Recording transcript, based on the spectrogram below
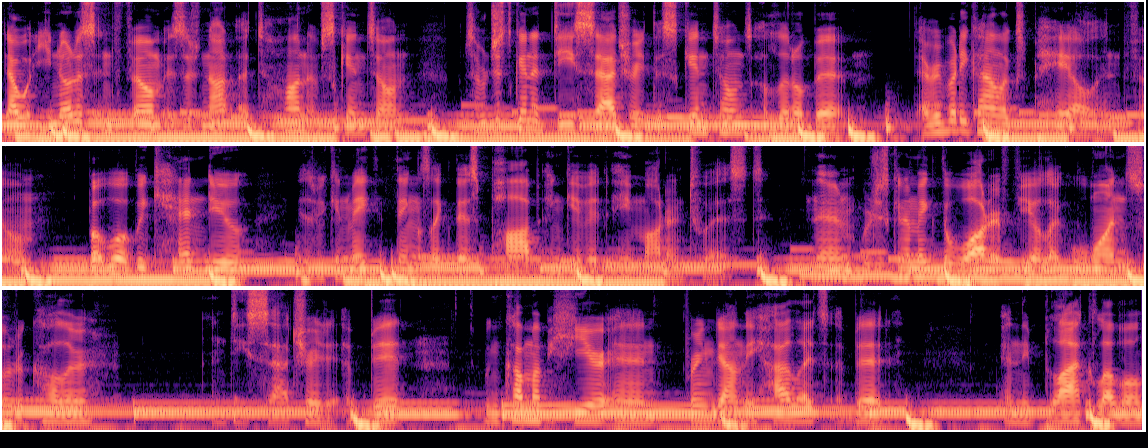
Now what you notice in film is there's not a ton of skin tone, so we're just gonna desaturate the skin tones a little bit. Everybody kind of looks pale in film, but what we can do is we can make things like this pop and give it a modern twist. And then we're just gonna make the water feel like one sort of color and desaturate it a bit. We can come up here and bring down the highlights a bit and the black level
